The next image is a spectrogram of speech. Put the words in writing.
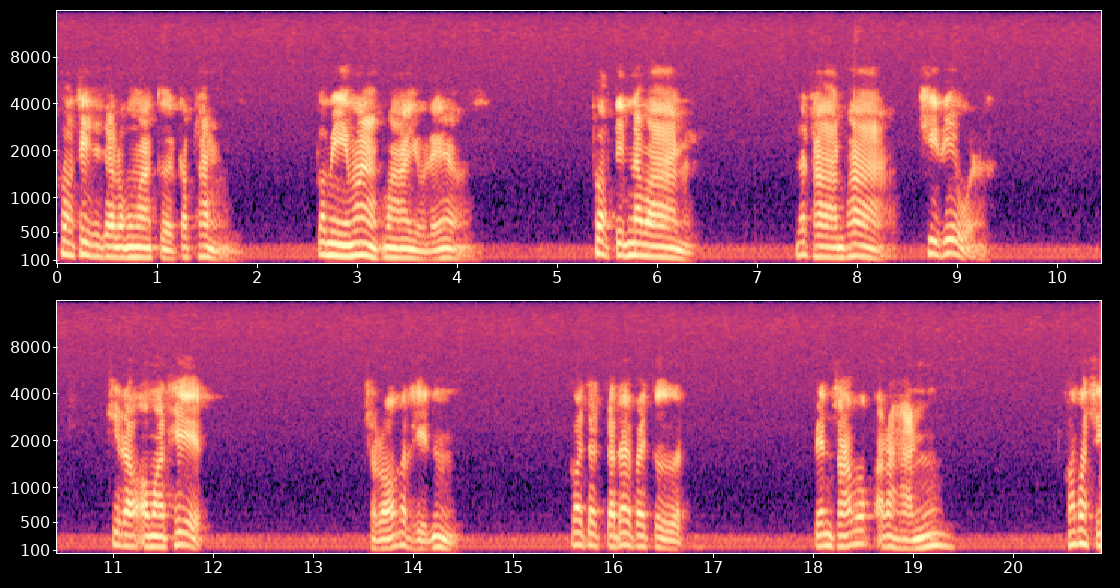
พวกที่จะลงมาเกิดกับท่าน ก็มีมากมายอยู่แล้ว พวกตินนวานนทานผ้า ขี้ริ้วนะที่เราเอามาเทศ ฉลองกระถิน ก็จะจะได้ไปเกิด เป็นสาวกอรหันต์ของพระศรี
